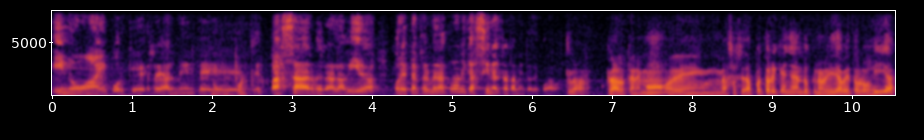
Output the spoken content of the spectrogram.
y no hay por qué realmente eh, pasar ¿verdad? la vida con esta enfermedad crónica sin el tratamiento adecuado. Claro, claro, tenemos en la Sociedad Puertorriqueña de Endocrinología y Diabetología,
